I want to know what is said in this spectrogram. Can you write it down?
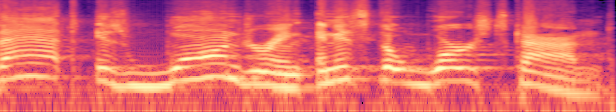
that is wandering, and it's the worst kind.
